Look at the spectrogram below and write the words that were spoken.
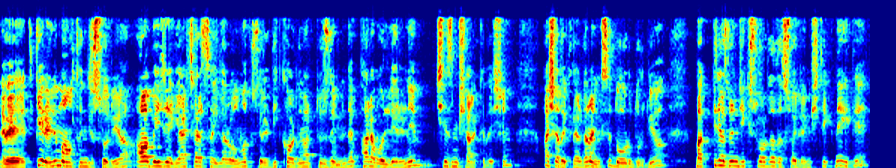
Evet gelelim 6. soruya. ABC gerçel sayılar olmak üzere dik koordinat düzleminde parabollerini çizmiş arkadaşım. Aşağıdakilerden hangisi doğrudur diyor. Bak biraz önceki soruda da söylemiştik. Neydi?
